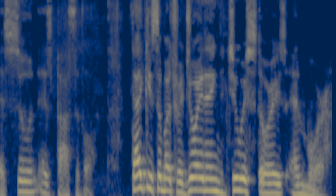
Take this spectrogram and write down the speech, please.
as soon as possible. Thank you so much for joining Jewish Stories and More.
